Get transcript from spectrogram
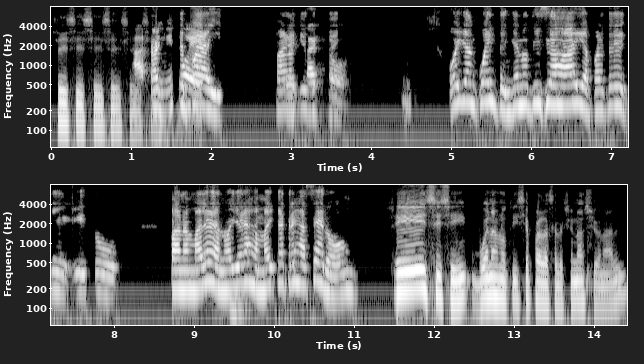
Sí, sí, sí, sí, sí. En este Pues, país. Para que Exacto. Oigan, cuenten, ¿qué noticias hay? Aparte de que esto, Panamá le ganó ayer a Jamaica 3 a 0. Sí, sí, sí. Buenas noticias para la selección nacional.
